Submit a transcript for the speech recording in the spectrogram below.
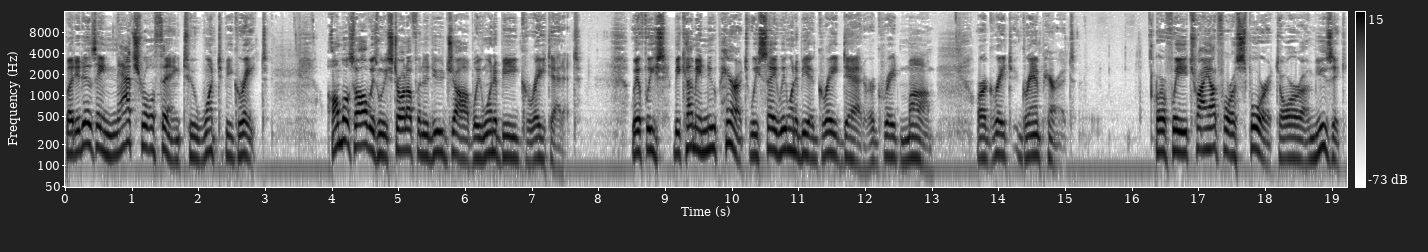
But it is a natural thing to want to be great. Almost always, when we start off in a new job, we want to be great at it. If we become a new parent, we say we want to be a great dad or a great mom or a great grandparent or if we try out for a sport or a music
